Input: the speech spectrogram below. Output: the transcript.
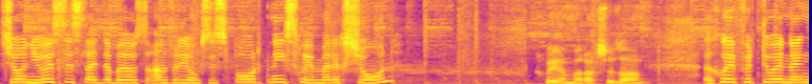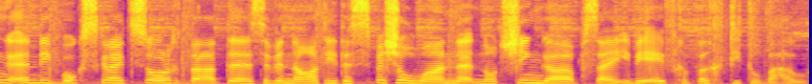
Sean Jooste sluit nou by ons aan vir die jongste sportnuus. Goeiemôre Sean. Goeiemôre Susan. 'n Goeie vertoning in die bokskryd sorg dat Sevenati the Special One Notchinga op sy IBF gewigtitel behou.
